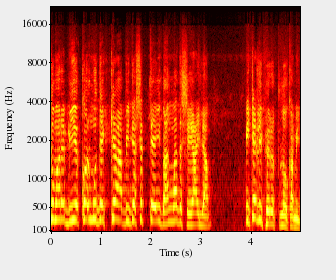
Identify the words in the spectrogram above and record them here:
তোমারে বিয়ে কর্ম দেখে বিদেশের এই বাংলাদেশে আইলাম। ইটালি ফেরত লোক আমি।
